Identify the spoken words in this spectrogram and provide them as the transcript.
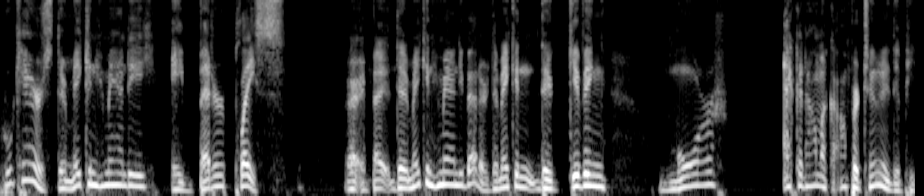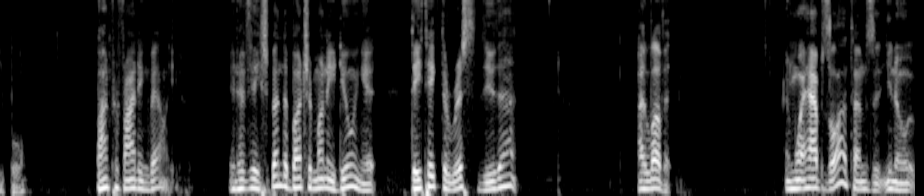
who cares? They're making humanity a better place. Right, they're making humanity better. They're making they're giving more economic opportunity to people by providing value. And if they spend a bunch of money doing it, they take the risk to do that. I love it. And what happens a lot of times is, you know,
